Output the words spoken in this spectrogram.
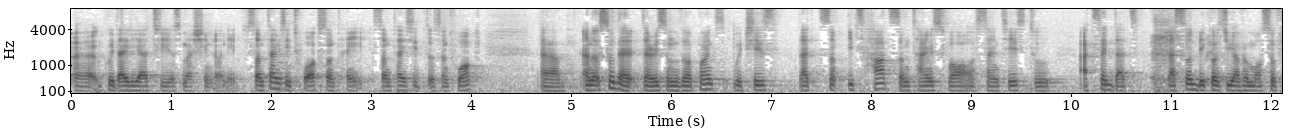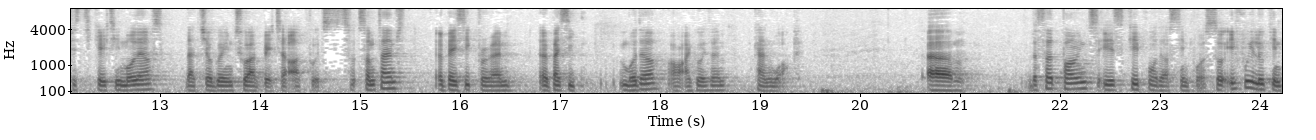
a, good idea to use machine learning. Sometimes it works, sometimes, sometimes it doesn't work. Um, and also there, there is another point, which is that so, it's hard sometimes for scientists to accept that that's not because you have a more sophisticated models that you're going to have better outputs. So sometimes a basic program, a basic model or algorithm can work. Um, the third point is keep models simple. So if we look in,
